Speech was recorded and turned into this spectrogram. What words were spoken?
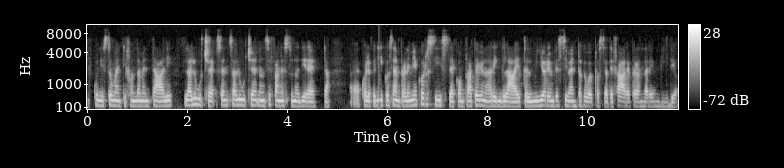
alcuni strumenti fondamentali, la luce, senza luce non si fa nessuna diretta, eh, quello che dico sempre alle mie corsiste è compratevi una ring light, il migliore investimento che voi possiate fare per andare in video.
